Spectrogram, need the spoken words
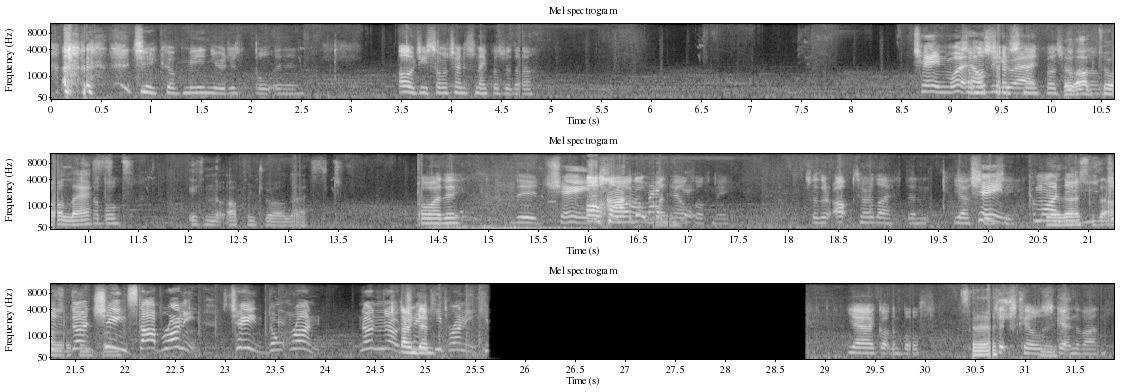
Jacob, me and you are just bolting in. Oh, geez, someone's trying to snipe us with a. Chain, what hell Someone's do trying you to at? snipe us with They're a. up to our left. bow. Ethan, they're up and to our left. Oh, are they? Dude, chain. Oh, I- I got make one it. health off me. So they're up to our left, and yeah, Chain, Stacy. come on, that's dude. You just, was uh, looking chain, stop running. Chain, don't run. No, no, no. Found chain, him. keep running. Keep... Yeah, I got them both. Finished. Six kills, Nice. get in the van.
